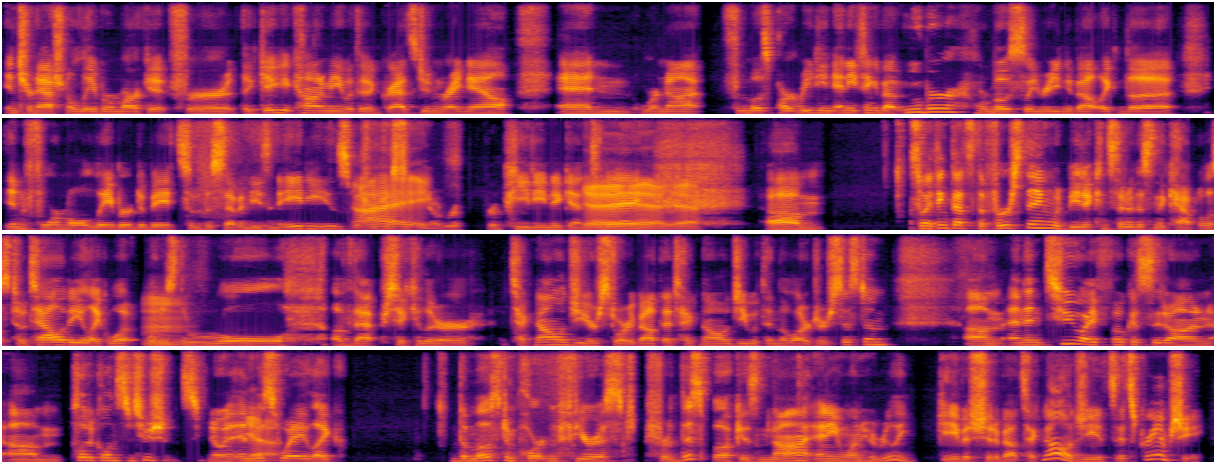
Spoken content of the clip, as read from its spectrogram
international labor market for the gig economy with a grad student right now and we're not for the most part reading anything about uber we're mostly reading about like the informal labor debates of the 70s and 80s which are just you know re- repeating again Yeah, today yeah, yeah. um, so I think that's the first thing would be to consider this in the capitalist totality. Like what, what is Mm. the role of that particular technology or story about that technology within the larger system? Um, and then two, I focus it on um, political institutions. You know, in, in this way, like the most important theorist for this book is not anyone who really gave a shit about technology. It's it's Gramsci,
